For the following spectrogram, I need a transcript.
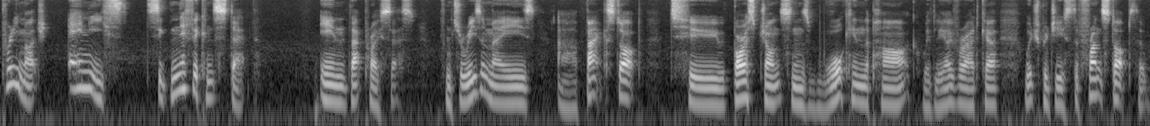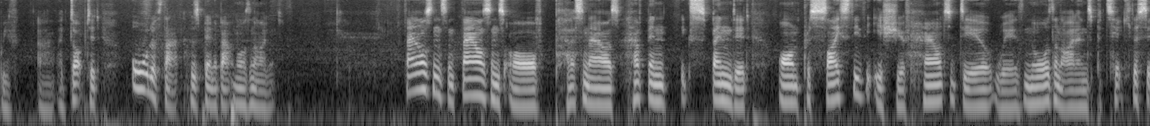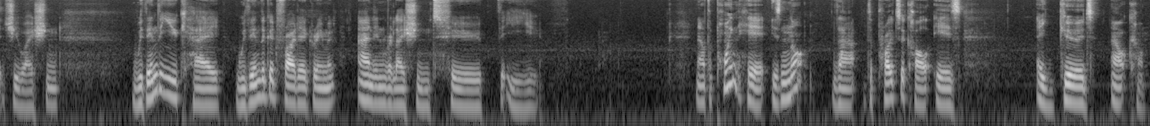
pretty much any significant step in that process, from Theresa May's uh, backstop to Boris Johnson's walk in the park with Leo Varadkar, which produced the front stop that we've uh, adopted. All of that has been about Northern Ireland thousands and thousands of person hours have been expended on precisely the issue of how to deal with Northern Ireland's particular situation within the UK, within the Good Friday Agreement, and in relation to the EU. Now, the point here is not that the protocol is a good outcome.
